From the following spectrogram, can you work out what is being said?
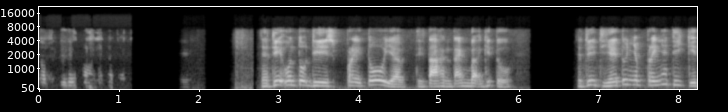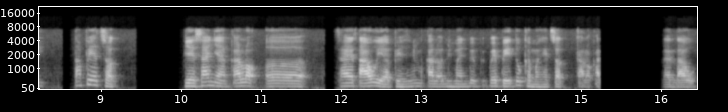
kompetitif jadi untuk di spray itu ya ditahan tembak gitu. Jadi dia itu nyepraynya dikit tapi headshot. Biasanya kalau uh, saya tahu ya biasanya kalau di main PB, PB itu gampang headshot kalau kalian tahu.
